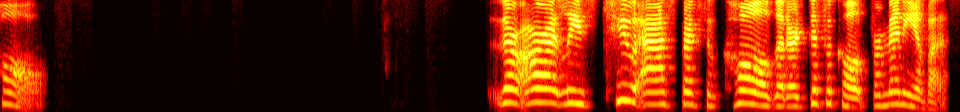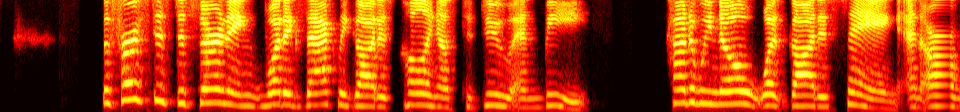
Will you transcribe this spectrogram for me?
call. There are at least two aspects of call that are difficult for many of us. The first is discerning what exactly God is calling us to do and be. How do we know what God is saying and are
